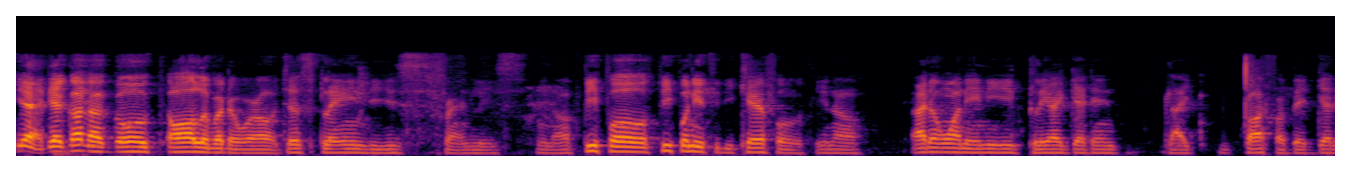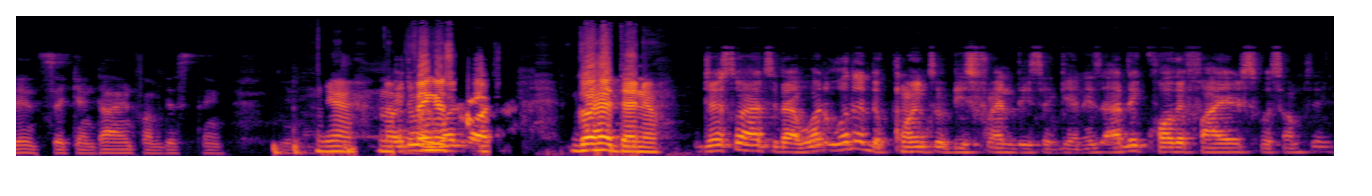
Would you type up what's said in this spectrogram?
Yeah, they're gonna go all over the world just playing these friendlies. You know, people people need to be careful. You know, I don't want any player getting like God forbid getting sick and dying from this thing. Yeah, no, fingers crossed. Go ahead, Daniel. Just to add to that, what what are the points of these friendlies again? Is are they qualifiers for something?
